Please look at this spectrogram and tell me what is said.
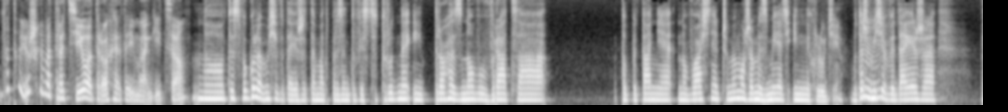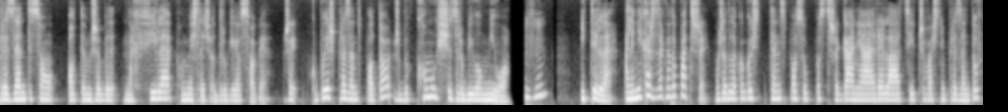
No to już chyba traciło trochę tej magii, co? No, to jest w ogóle, mi się wydaje, że temat prezentów jest trudny i trochę znowu wraca to pytanie, no właśnie, czy my możemy zmieniać innych ludzi? Bo też mm. mi mhm. się wydaje, że prezenty są o tym, żeby na chwilę pomyśleć o drugiej osobie. Że kupujesz prezent po to, żeby komuś się zrobiło miło. Mm-hmm i tyle. Ale nie każdy tak na to patrzy. Może dla kogoś ten sposób postrzegania relacji czy właśnie prezentów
